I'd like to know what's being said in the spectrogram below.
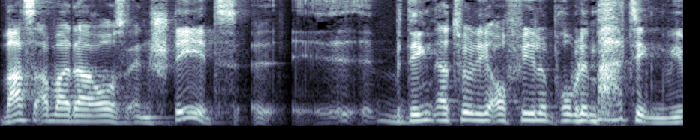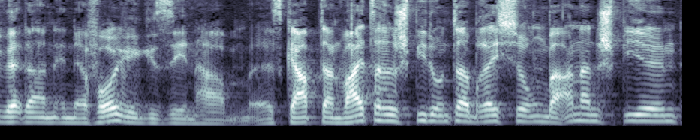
Was aber daraus entsteht, äh, äh, bedingt natürlich auch viele Problematiken, wie wir dann in der Folge gesehen haben. Es gab dann weitere Spielunterbrechungen bei anderen Spielen.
